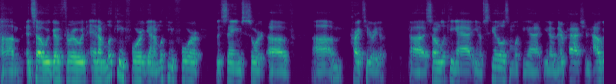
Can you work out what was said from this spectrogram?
Um, and so we go through, and, and, I'm looking for again, I'm looking for the same sort of um, criteria. Uh, so I'm looking at you know skills. I'm looking at you know their passion, how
